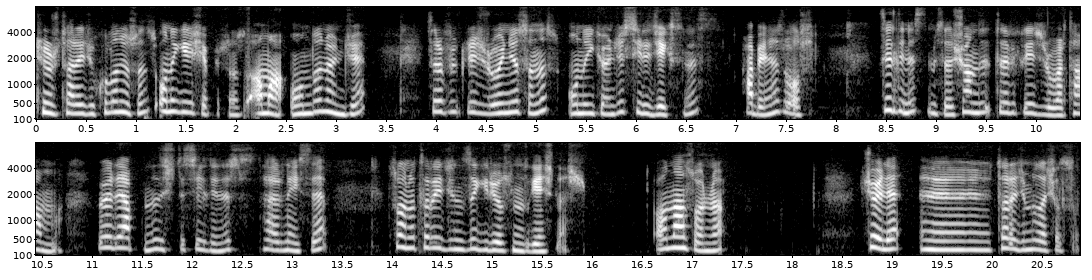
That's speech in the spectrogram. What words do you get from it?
tür tarayıcı kullanıyorsanız ona giriş yapıyorsunuz. Ama ondan önce Traffic Ranger oynuyorsanız onu ilk önce sileceksiniz. Haberiniz olsun. Sildiniz. Mesela şu anda Traffic Ranger var tamam mı? Böyle yaptınız işte sildiniz. Her neyse. Sonra tarayıcınıza giriyorsunuz gençler. Ondan sonra şöyle eee tarayıcımız açılsın.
